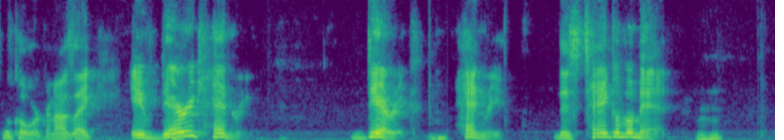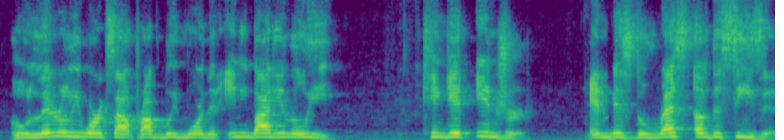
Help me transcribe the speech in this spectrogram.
to a coworker, and I was like, if Derrick Henry, Derrick Henry, this tank of a man, Mhm. Who literally works out probably more than anybody in the league, can get injured and miss the rest of the season,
